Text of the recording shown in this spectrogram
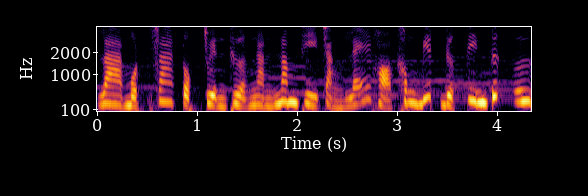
là một gia tộc truyền thừa ngàn năm thì chẳng lẽ họ không biết được tin tức ư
